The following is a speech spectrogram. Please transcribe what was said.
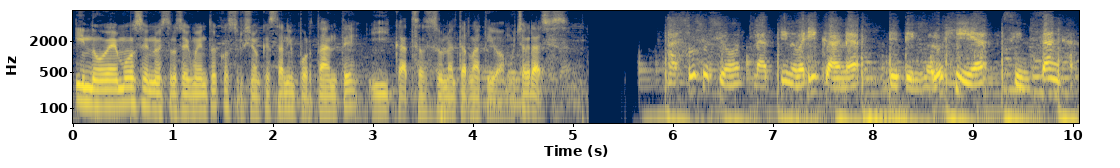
innovemos en nuestro segmento de construcción que es tan importante y CATSAS es una alternativa. Muchas gracias. Asociación Latinoamericana de Tecnología Sin Zanja.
